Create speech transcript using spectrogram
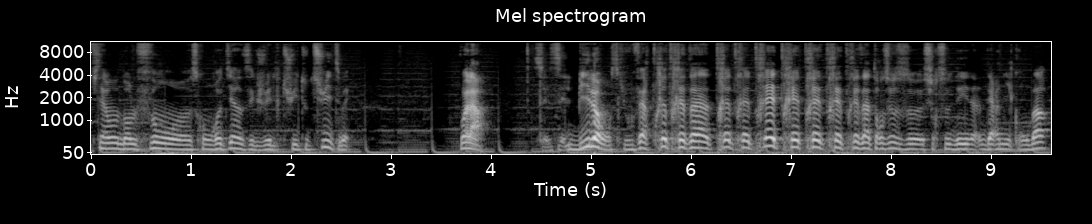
finalement, dans le fond, euh, ce qu'on retient, c'est que je vais le tuer tout de suite. Mais voilà, c'est le bilan. Ce qu'il faut faire très, très, très, très, très, très, très, très, très, très attention sur ce, dernier combat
